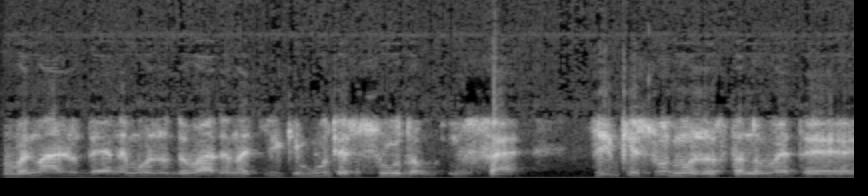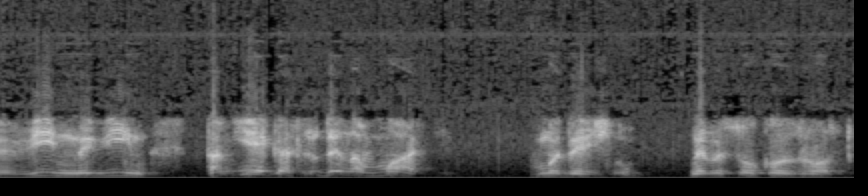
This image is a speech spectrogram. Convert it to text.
Вина людини може доведена тільки бути судом і все. Тільки суд може встановити він, не він. Там є якась людина в масті, в медичній, невисокого зросту.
